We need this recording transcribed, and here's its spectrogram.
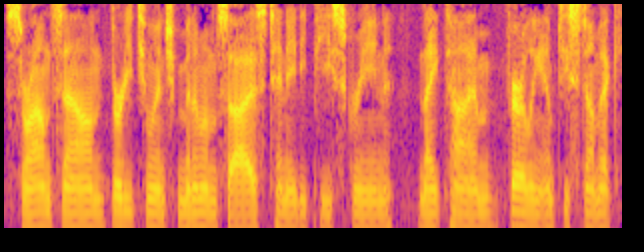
surround sound, 32-inch minimum size 1080p screen, nighttime, fairly empty stomach,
